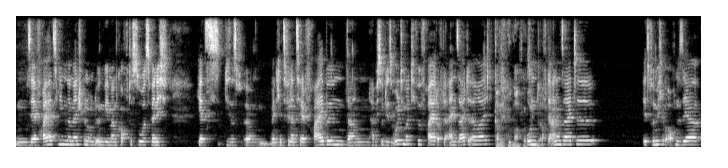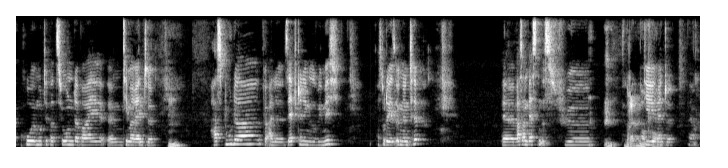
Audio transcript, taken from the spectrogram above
ein sehr freiheitsliebender Mensch bin und irgendwie in meinem Kopf das so ist, wenn ich jetzt dieses, ähm, wenn ich jetzt finanziell frei bin, dann habe ich so diese ultimative Freiheit auf der einen Seite erreicht. Kann ich gut nachvollziehen. Und auf der anderen Seite ist für mich aber auch eine sehr hohe Motivation dabei, ähm, Thema Rente. Mhm. Hast du da für alle Selbstständigen so wie mich, hast du da jetzt irgendeinen Tipp, äh, was am besten ist für Den Rentenaufbau. die Rente? Ja.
